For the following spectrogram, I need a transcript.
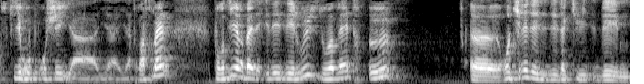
ce qui reprochait il y a, il y a, trois semaines, pour dire ben, les, Russes doivent être, eux, euh, retirer des, activités,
